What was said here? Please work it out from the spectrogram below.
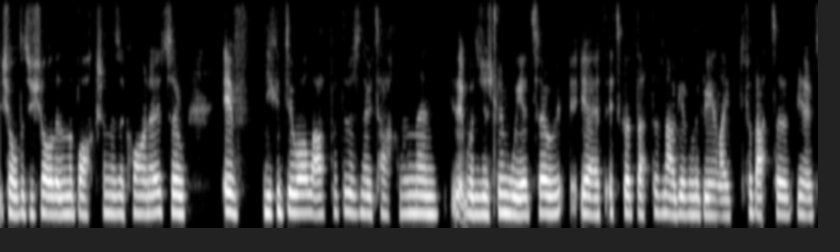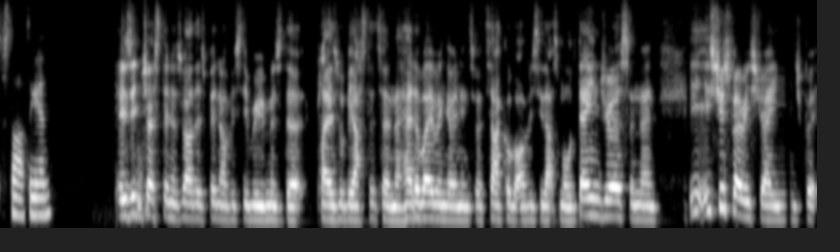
shoulder to shoulder in the box, and there's a corner. So if you could do all that, but there was no tackling, then it would have just been weird. So yeah, it's good that they've now given the green light for that to you know to start again it was interesting as well. There's been obviously rumours that players will be asked to turn their head away when going into a tackle, but obviously that's more dangerous. And then it's just very strange. But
